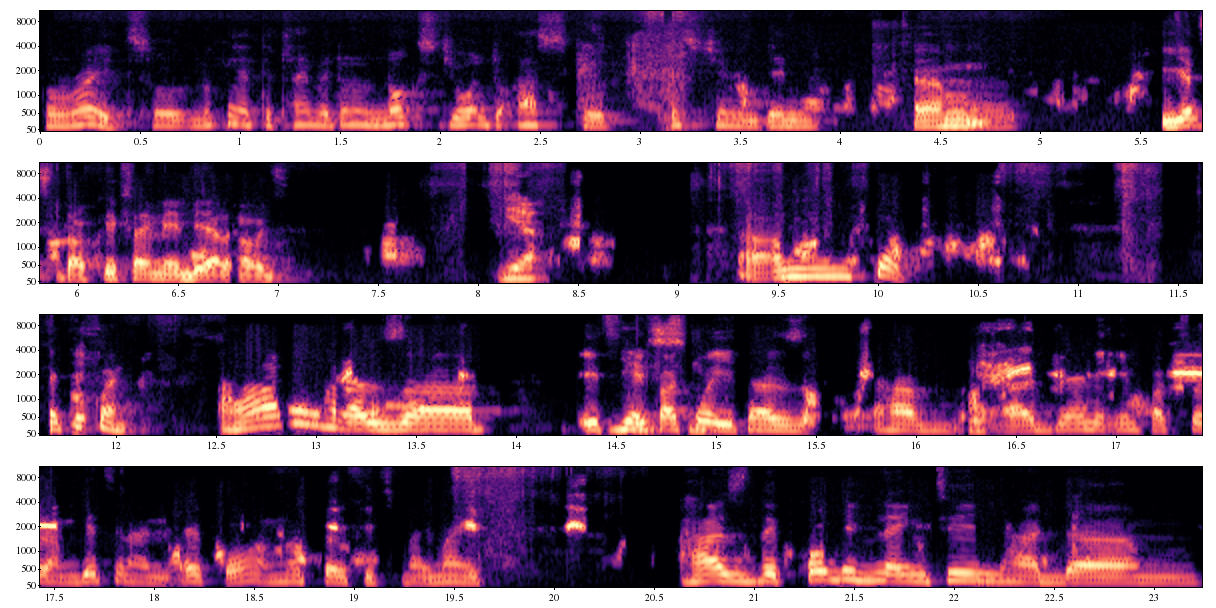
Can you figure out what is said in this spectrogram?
All right. So looking at the time, I don't know, Knox, do you want to ask a question and then? Um, uh, yes, Doc, if I may be allowed. Yeah. Um, so, a quick one. How has, uh, if, Yes. if at all it has have had any impact, sorry, I'm getting an echo, I'm not sure if it's my mic. Has the COVID-19 had um,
